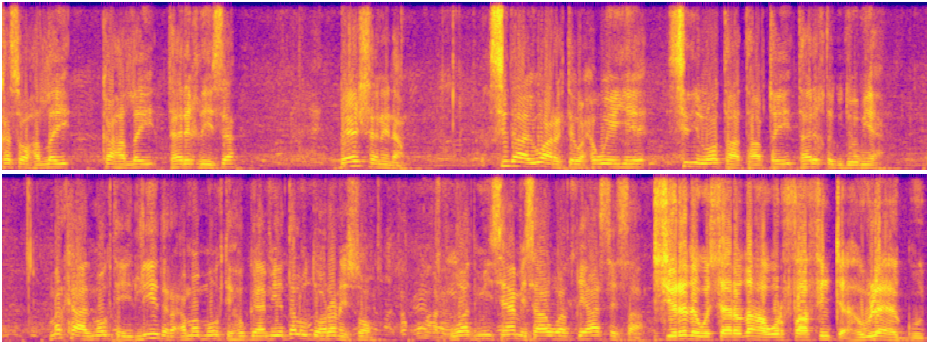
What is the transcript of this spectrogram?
ka soo hadlay ka hadlay taariikhdiisa beeshanina. Sida ay u aragtay waxa weeye sidii loo taataabtay taariikhda guddoomiyaha. Marka aad moogtay liidar ama moogtay hogaamiye dal u dooranayso waad miisaamaysaa waad qiyaasaysaa. Wasiirada wasaaradaha warfaafinta howlaha guud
